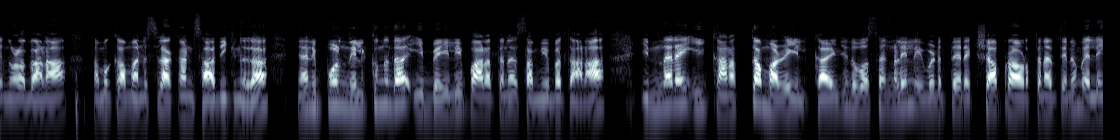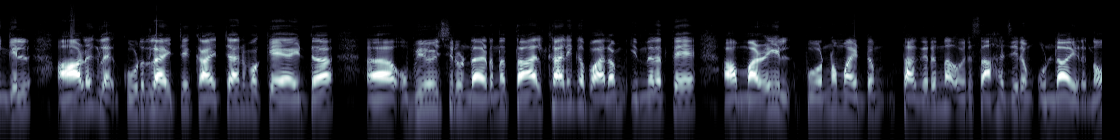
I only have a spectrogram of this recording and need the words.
എന്നുള്ളതാണ് നമുക്ക് മനസ്സിലാക്കാൻ സാധിക്കുന്നത്. ഞാനിപ്പോൾ നിൽക്കുന്നത് ഈ ബെയിലി പാലത്തിന് സമീപത്താണ്. ഇന്നലെ ഈ കനത്ത മഴയിൽ കഴിഞ്ഞ ദിവസങ്ങളിൽ ഇവിടുത്തെ രക്ഷാപ്രവർത്തനത്തിനും അല്ലെങ്കിൽ ആളുകളെ കൂടുതലായിട്ട് കയറ്റാനുമൊക്കെ ആയിട്ട് ആ, ഉപയോഗിച്ചിട്ടുണ്ടായിരുന്ന താൽക്കാലിക പാലം ഇന്നലത്തെ മഴയിൽ പൂർണമായിട്ടും തകരുന്ന ഒരു സാഹചര്യം ഉണ്ടായിരുന്നു.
